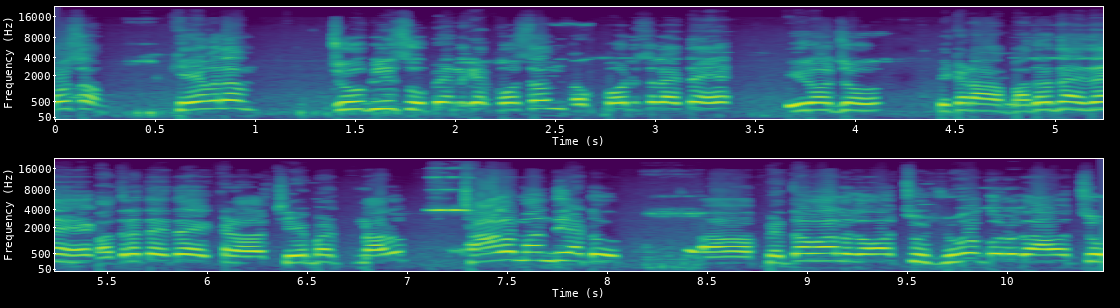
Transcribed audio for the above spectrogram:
కోసం కేవలం జూబ్లీస్ ఉప ఎన్నిక కోసం పోలీసులు అయితే ఈరోజు ఇక్కడ భద్రత అయితే భద్రత అయితే ఇక్కడ చేపడుతున్నారు. చాలా మంది అటు పెద్దవాళ్ళు కావచ్చు యువకులు కావచ్చు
